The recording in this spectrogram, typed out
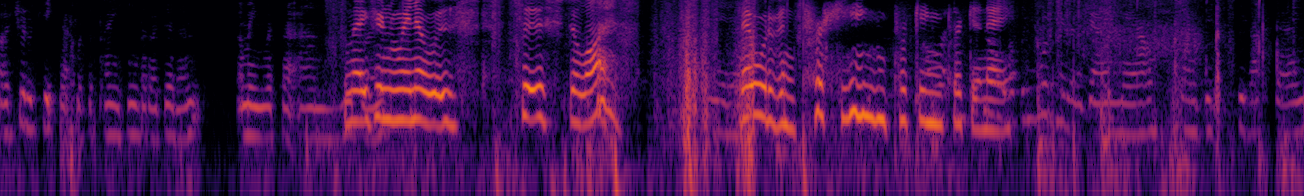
I should have kept that with the painting, but I didn't. I mean, with the um. Imagine when it was first alive. Yeah. That would have been pricking, pricking, pricking, eh? I've been working at a game now. Trying to get it set up game.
